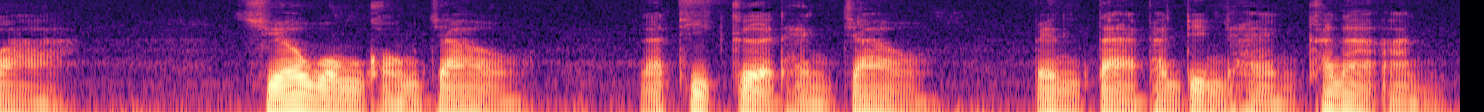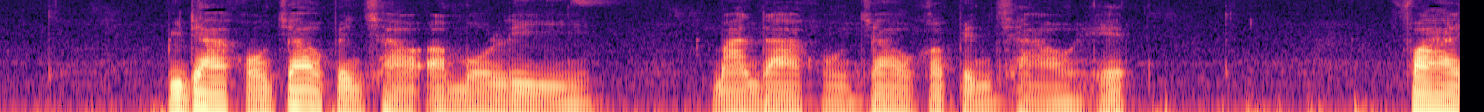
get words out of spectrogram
ว่า เชื้อวงของเจ้า และที่เกิดแห่งเจ้า เป็นแต่แผ่นดินแห่งขนาอัน บิดาของเจ้าเป็นชาวอโมรี มารดาของเจ้าก็เป็นชาวเฮตฝ่าย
